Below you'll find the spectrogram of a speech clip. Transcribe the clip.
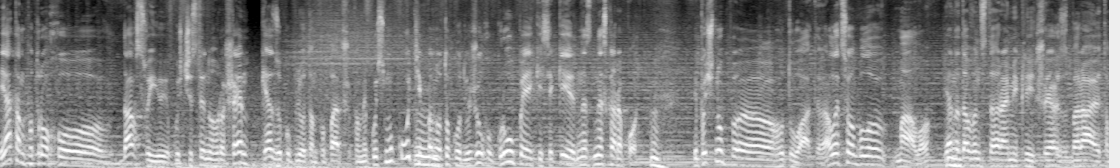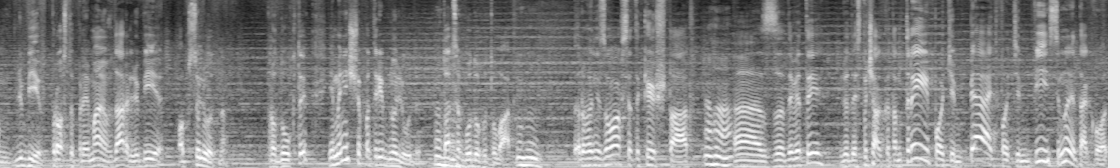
Я там потроху дав свою якусь частину грошей. Я закуплю там, по-перше, там якусь муку, типу, ну таку двіжуху, крупи якісь, які не, не скарапорт. І почну е, готувати. Але цього було мало. Я надав в інстаграмі кліч, що я збираю там любі, просто приймаю в дар любі абсолютно продукти. І мені ще потрібно люди. Хто це буду готувати. Організувався такий штат е, з дев'яти людей. Спочатку там три, потім п'ять, потім вісім, ну і так от.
